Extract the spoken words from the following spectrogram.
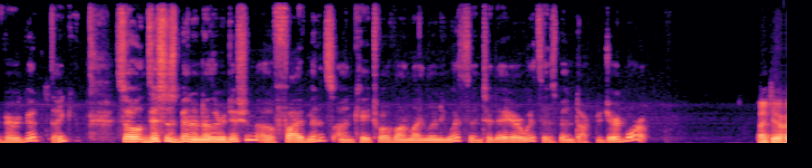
Very good. Thank you. So this has been another edition of Five Minutes on K-12 Online Learning With, and today our with has been Dr. Jared Borup. Thank you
